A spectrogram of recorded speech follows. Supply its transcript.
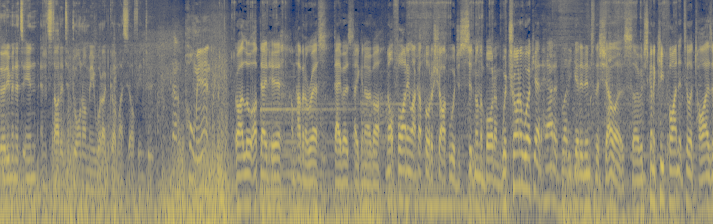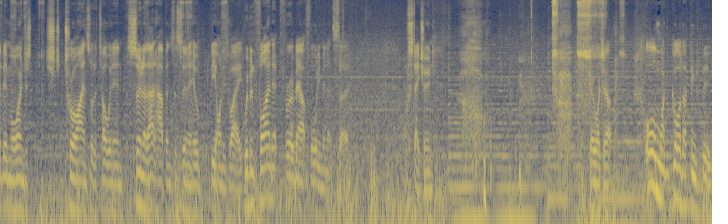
30 minutes in, and it started to dawn on me what I'd got myself into. About to pull me in. Right, little update here. I'm having a rest. Davo's taken over. Not fighting like I thought a shark would, just sitting on the bottom. We're trying to work out how to bloody get it into the shallows. So we're just gonna keep fighting it till it tires a bit more and just try and sort of tow it in. The sooner that happens, the sooner he'll be on his way. We've been fighting it for about 40 minutes, so stay tuned. Go watch out. Oh my god, that thing's big.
